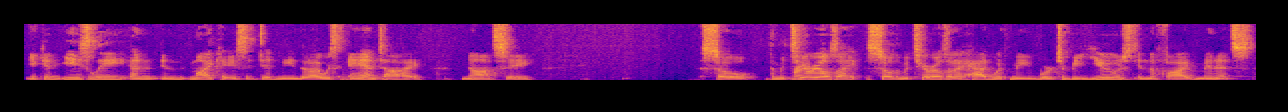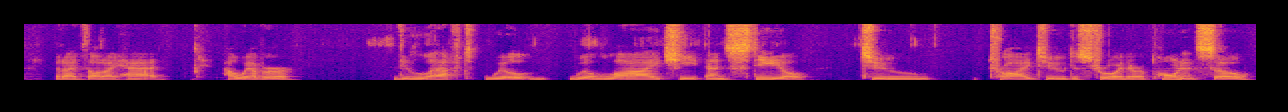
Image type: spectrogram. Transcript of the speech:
it can easily, and in my case, it did mean that I was anti-Nazi. So the materials right. I so the materials that I had with me were to be used in the five minutes that I thought I had. However, the left will will lie, cheat, and steal to try to destroy their opponents. So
